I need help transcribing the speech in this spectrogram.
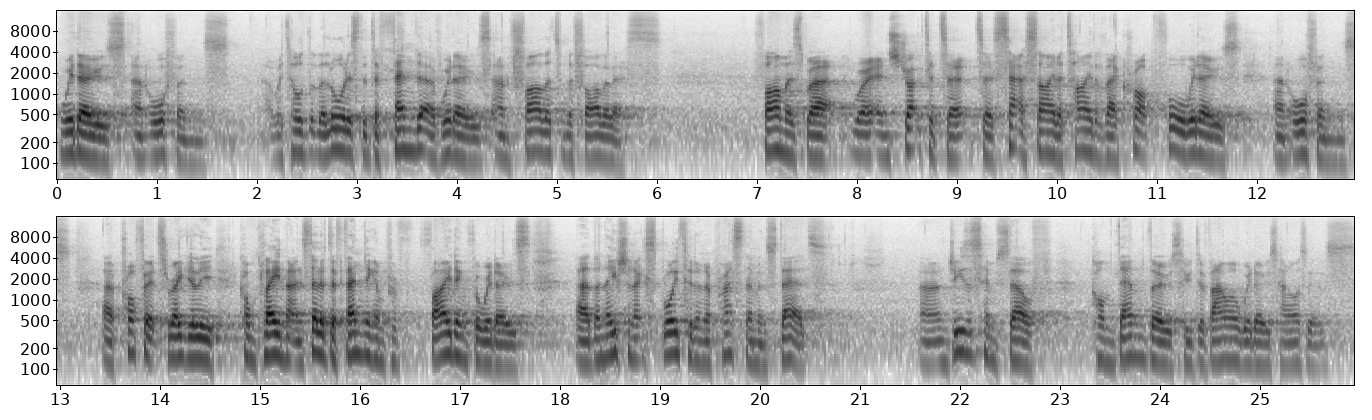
widows and orphans. Uh, we're told that the Lord is the defender of widows and father to the fatherless. Farmers were, were instructed to, to set aside a tithe of their crop for widows and orphans. Uh, prophets regularly complain that instead of defending and providing for widows, uh, the nation exploited and oppressed them instead. And Jesus himself condemned those who devour widows' houses.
